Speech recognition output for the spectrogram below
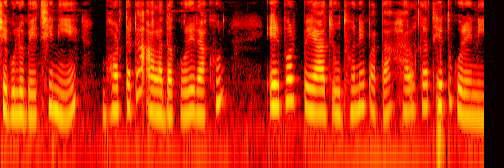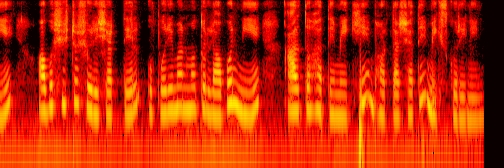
সেগুলো বেছে নিয়ে ভর্তাটা আলাদা করে রাখুন। এরপর পেঁয়াজ ও ধনে পাতা হালকা থেতো করে নিয়ে, অবশিষ্ট সরিষার তেল ও পরিমাণ মতো লবণ নিয়ে আলতো হাতে মেখে ভর্তার সাথে মিক্স করে নিন।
